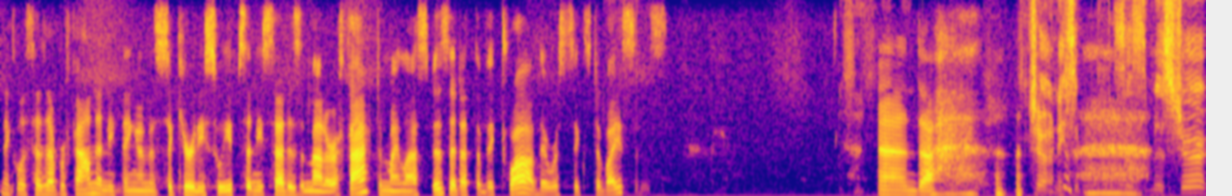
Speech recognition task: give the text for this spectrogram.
nicholas has ever found anything in his security sweeps and he said as a matter of fact in my last visit at the victoire there were six devices and uh, Johnny says, Monsieur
